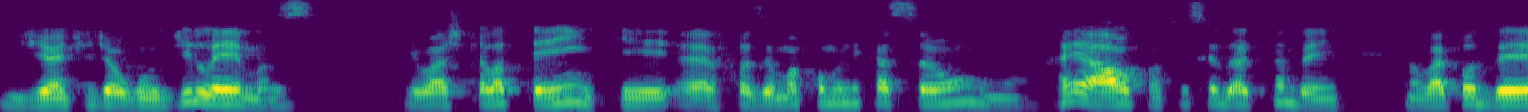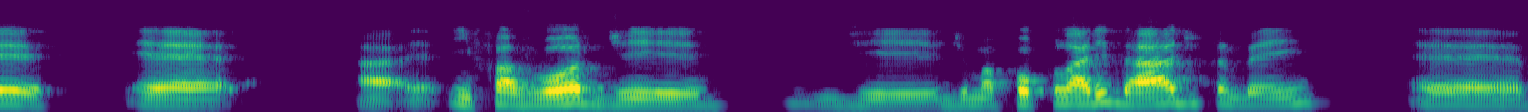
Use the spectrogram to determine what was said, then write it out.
diante de alguns dilemas. Eu acho que ela tem que é, fazer uma comunicação real com a sociedade também. Não vai poder, é, a, em favor de, de, de, uma popularidade também, é,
